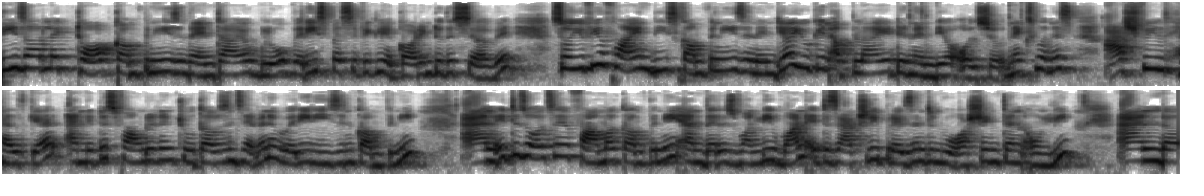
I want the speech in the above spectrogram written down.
These are like top companies in the entire globe, very specifically according to the survey. So if you find these companies in India, you can apply it in India also. Next one is Ashfield Healthcare, and it is founded in 2007, a very recent company, and it is also a pharma company, and there is only one. It is actually present in Washington only, and uh,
